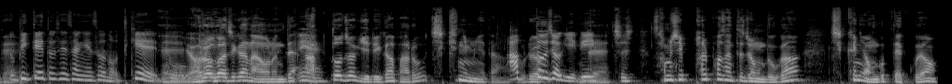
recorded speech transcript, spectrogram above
네. 빅데이터 세상에서는 어떻게 또 네, 여러 가지가 나오는데 네. 압도적 1위가 바로 치킨입니다. 압도적 1위. 38 8% 정도가 치킨이 언급됐고요.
